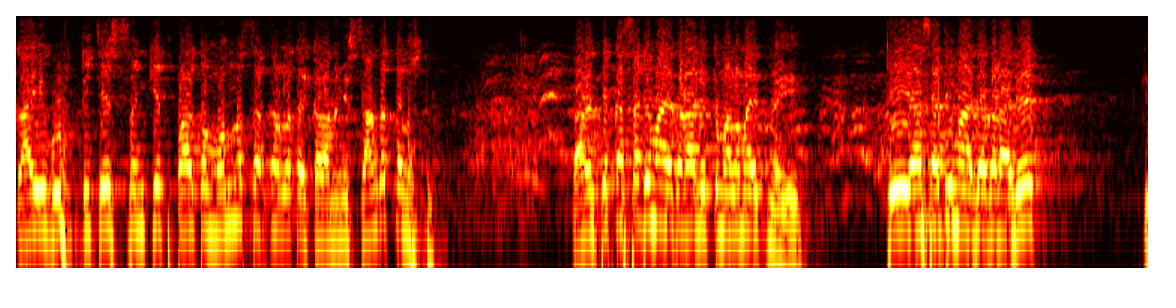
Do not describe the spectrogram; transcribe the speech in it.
काही गोष्टीचे संकेत पाळतो म्हणूनच सरकारला काही कळा मी सांगत तर नसतो. कारण ते कशासाठी माझ्याकडे आलेत तुम्हाला माहीत नाही. ते यासाठी माझ्याकडे आलेत की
